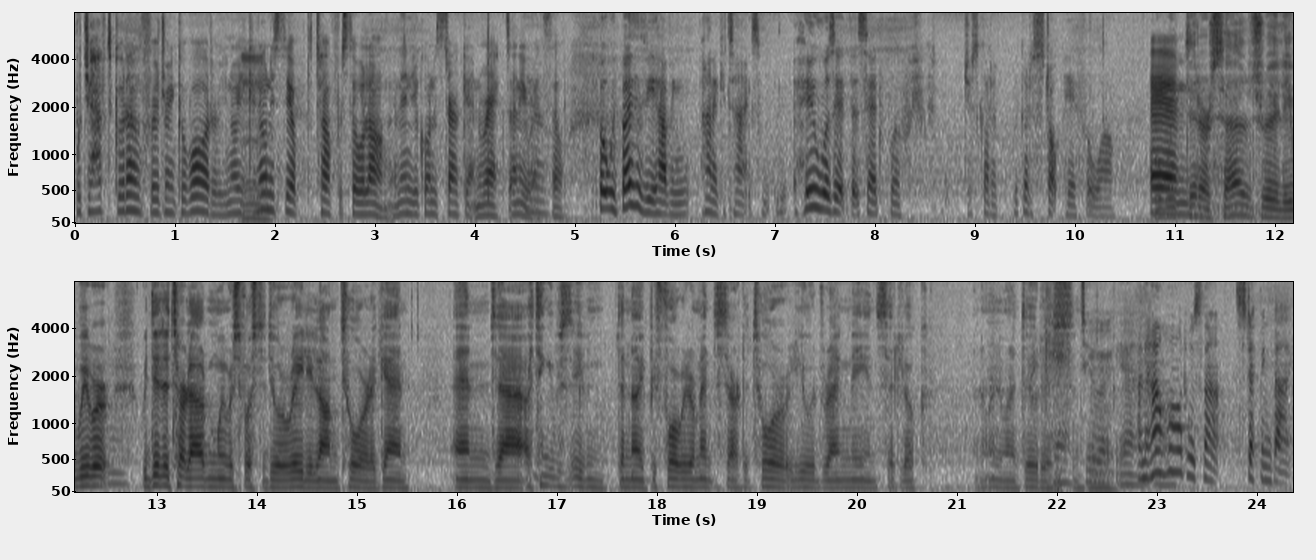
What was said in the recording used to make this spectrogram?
But you have to go down for a drink of water. You know, you Mm. can only stay up at the top for so long, and then you're going to start getting wrecked anyway. Yeah. So, But with both of you having panic attacks, who was it that said, well, we've just got to, we've got to stop here for a while? Well, um, we did ourselves really. We were we did a third album. We were supposed to do a really long tour again, and uh, I think it was even the night before we were meant to start the tour. You had rang me and said, "Look, I don't really want to do this." can't do mm-hmm. it. Yeah. And how hard was that, stepping back?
